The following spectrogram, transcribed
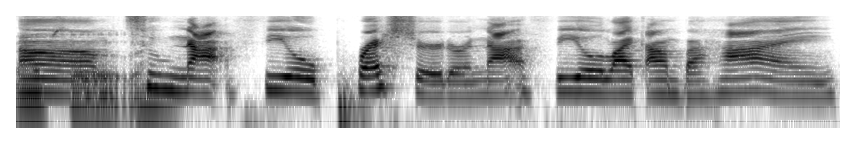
um, to not feel pressured or not feel like I'm behind,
